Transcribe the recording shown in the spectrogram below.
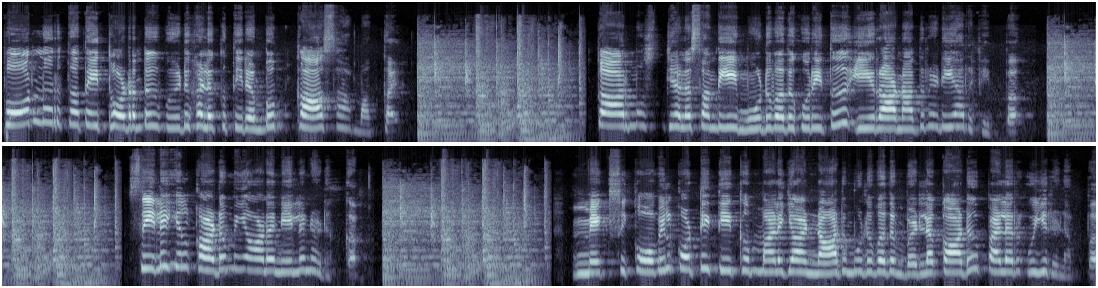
போர் நிறுத்தத்தை தொடர்ந்து வீடுகளுக்கு திரும்பும் காசா மக்கள். கார்முஸ் ஜலசந்தியை மூடுவது குறித்து ஈரான் அதிரடி அறிவிப்பு. சிலியில் கடுமையான நிலநடுக்கம். மெக்சிகோவில் கொட்டி தீர்க்கும் மழையால் நாடு முழுவதும் வெள்ளக்காடு பலர் உயிரிழப்பு.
